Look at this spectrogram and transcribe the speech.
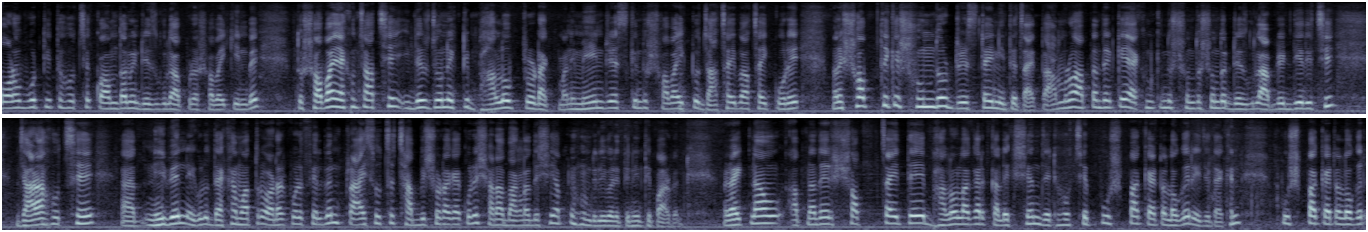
পরবর্তীতে হচ্ছে কম দামি ড্রেসগুলো আপুরা সবাই কিনবে। তো সবাই এখন চাচ্ছে ঈদের জন্য একটি ভালো প্রোডাক্ট মানে মেইন ড্রেস কিন্তু সবাই একটু যাচাই বাছাই করে মানে সব থেকে সুন্দর ড্রেসটাই নিতে চায়। তো আমরাও আপনাদেরকে এখন কিন্তু সুন্দর সুন্দর ড্রেসগুলো আপডেট দিয়ে দিচ্ছি। যারা হচ্ছে নেবেন, এগুলো দেখা মাত্র অর্ডার করে ফেলবেন। প্রাইস হচ্ছে ছাব্বিশশো টাকা করে সারা বাংলাদেশে আপনি হোম ডেলিভারিতে নিতে পারবেন। রাইট নাও আপনাদের সবচাইতে ভালো লাগার কালেকশন যেটা হচ্ছে পুষ্পা ক্যাটালগের এই যে দেখেন, পুষ্পা ক্যাটালগের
